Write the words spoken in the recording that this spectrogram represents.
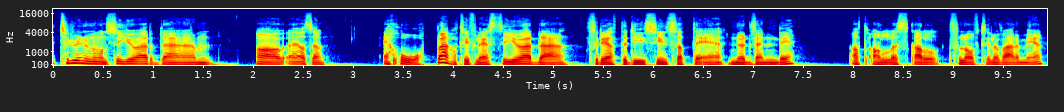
Jeg tror det er noen som gjør det av eh, Altså, jeg håper at de fleste gjør det fordi at de syns at det er nødvendig at alle skal få lov til å være med.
